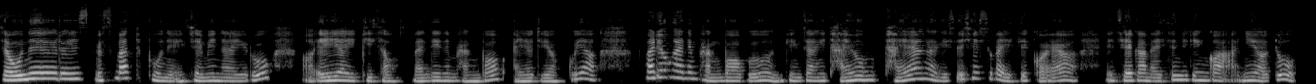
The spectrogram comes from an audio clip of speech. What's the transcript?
자, 오늘은 스마트폰에 제미나이로 어, AI 비서 만드는 방법 알려드렸고요. 활용하는 방법은 굉장히 다용, 다양하게 쓰실 수가 있을 거예요. 예, 제가 말씀드린 거 아니어도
